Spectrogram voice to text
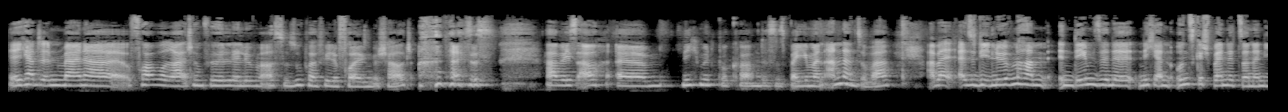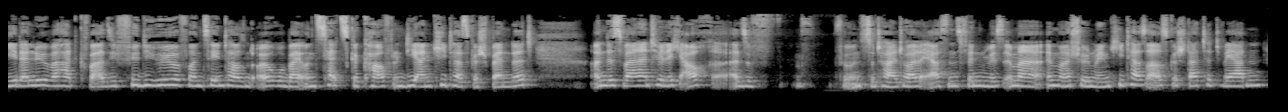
Ja, ich hatte in meiner Vorbereitung für Höhle der Löwen auch so super viele Folgen geschaut. Ist, habe ich es auch ähm, nicht mitbekommen, dass es bei jemand anderen so war. Aber also die Löwen haben in dem Sinne nicht an uns gespendet, sondern jeder Löwe hat quasi für die Höhe von 10.000 Euro bei uns Sets gekauft und die an Kitas gespendet. Und das war natürlich auch, also für uns total toll. Erstens finden wir es immer, immer schön, wenn Kitas ausgestattet werden.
